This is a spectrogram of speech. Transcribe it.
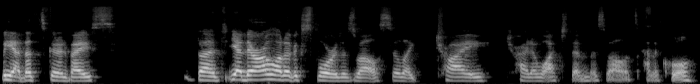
but yeah, that's good advice. But yeah, there are a lot of explorers as well. So like, try try to watch them as well. It's kind of cool.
